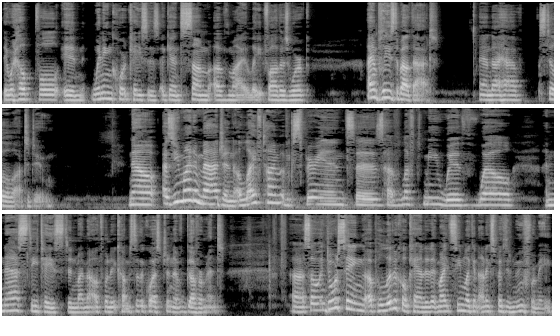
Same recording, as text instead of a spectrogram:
they were helpful in winning court cases against some of my late father's work. I am pleased about that, and I have still a lot to do. Now, as you might imagine, a lifetime of experiences have left me with, well, a nasty taste in my mouth when it comes to the question of government. Uh, so, endorsing a political candidate might seem like an unexpected move for me.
